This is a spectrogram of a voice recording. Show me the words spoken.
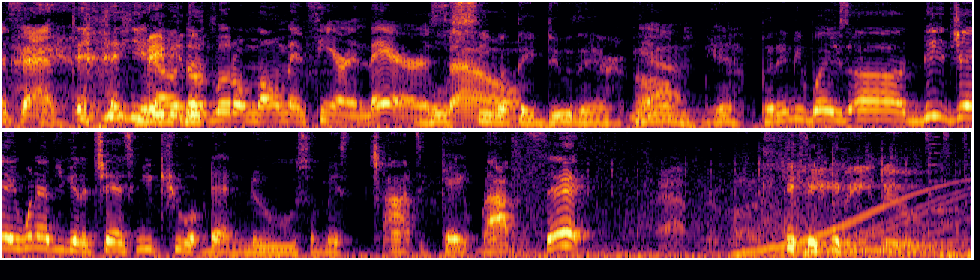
except you Maybe know those little moments here and there. We'll so see what they do there. Yeah. Um, yeah. But anyways, uh, DJ, whenever you get a chance, can you cue up that news from Miss Chauncey K. Robinson?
